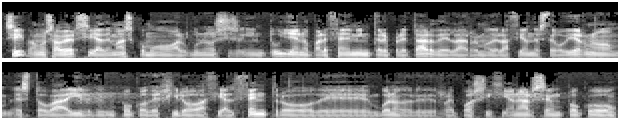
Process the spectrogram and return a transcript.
Sí, vamos a ver si además, como algunos intuyen o parecen interpretar de la remodelación de este gobierno, esto va a ir un poco de giro hacia el centro, de, bueno, de reposicionarse un poco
